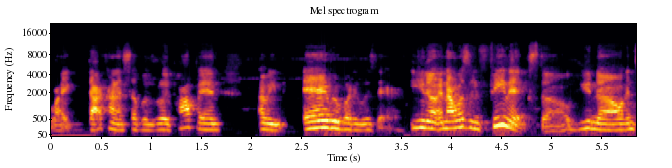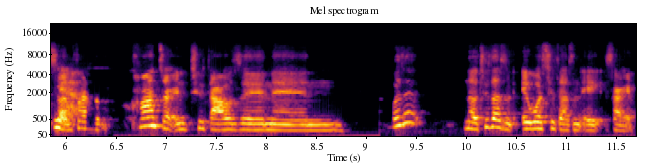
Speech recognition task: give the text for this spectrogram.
like that kind of stuff was really popping. I mean, everybody was there. You know, and I was in Phoenix though. You know, and so yeah. in front of concert in 2000 and was it? No, 2000. It was 2008. Sorry.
